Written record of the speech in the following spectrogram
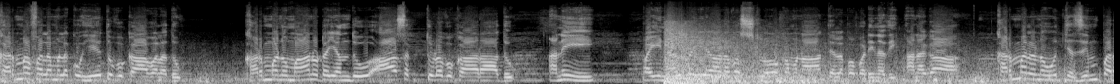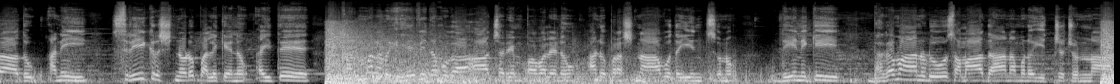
కర్మఫలములకు హేతువు కావలదు. కర్మను మానుట యందు ఆసక్తుడవు కారాదు అని పై నలభై ఏడవ శ్లోకమున తెలపబడినది. అనగా కర్మలను త్యజింపరాదు అని శ్రీకృష్ణుడు పలికెను. అయితే కర్మలను ఏ విధముగా ఆచరింపవలెను అను ప్రశ్న ఉదయించును. దీనికి భగవానుడు సమాధానమును ఇచ్చుచున్నాడు.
